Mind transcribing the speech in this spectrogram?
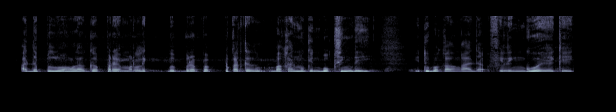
ada peluang laga Premier League beberapa pekan kan bahkan mungkin Boxing Day itu bakal nggak ada feeling gue ya kayak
